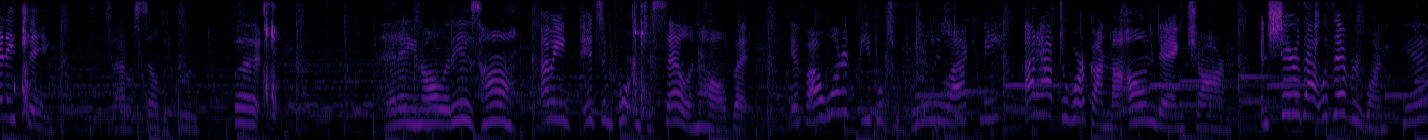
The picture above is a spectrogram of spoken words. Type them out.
anything if that'll sell the group. But that ain't all it is, huh? I mean, it's important to sell and all, but if I wanted people to really like me, I'd have to work on my own dang charm and share that with everyone, yeah?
